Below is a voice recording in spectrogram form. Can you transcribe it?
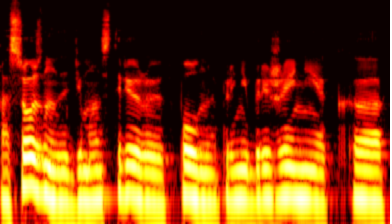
осознанно демонстрируют полное пренебрежение к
